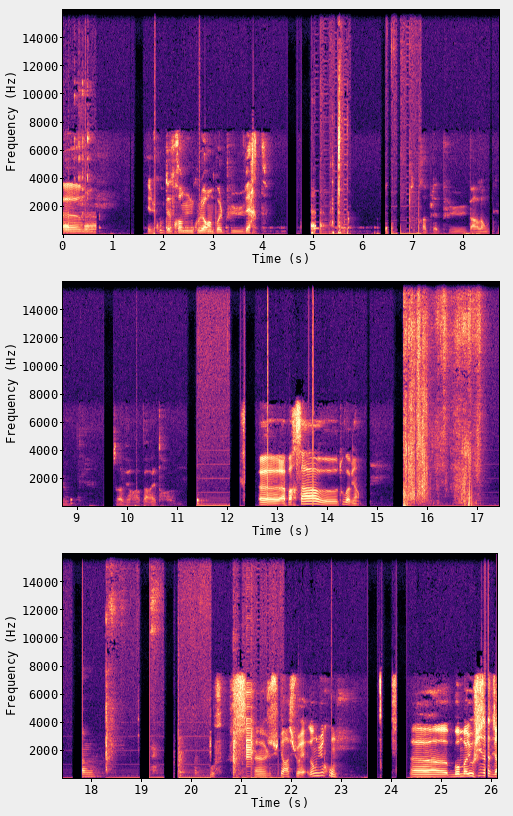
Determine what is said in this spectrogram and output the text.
Euh... Et du coup, peut-être prendre une couleur un poil plus verte. Ça sera peut-être plus parlant que ça verra apparaître. Euh, à part ça, euh, tout va bien. Ouf. Euh, je suis rassuré. Donc du coup, bon bah Yoshi, ça te dit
